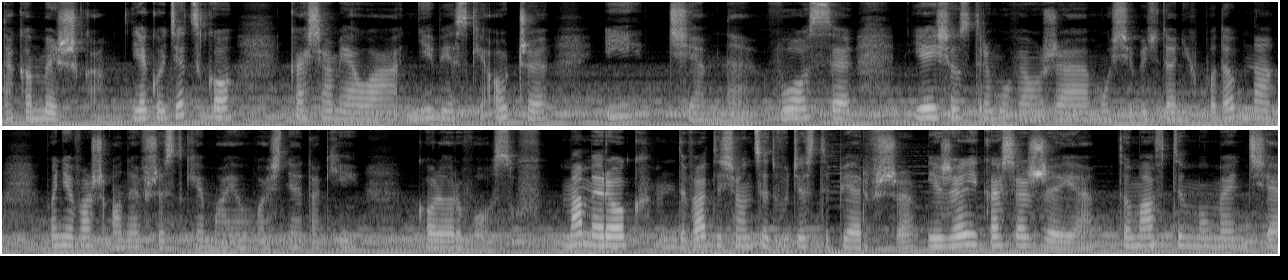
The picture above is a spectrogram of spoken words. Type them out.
taka myszka. Jako dziecko Kasia miała niebieskie oczy i ciemne włosy. Jej siostry mówią, że musi być do nich podobna, ponieważ one wszystkie mają właśnie taki kolor włosów. Mamy rok 2021. Jeżeli Kasia żyje, to ma w tym momencie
